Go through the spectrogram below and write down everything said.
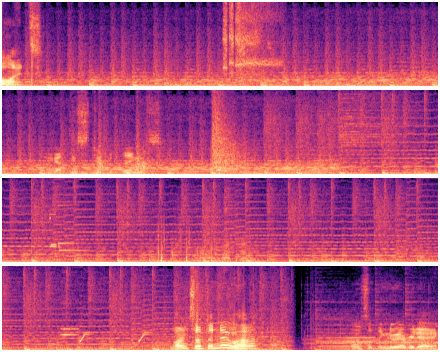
Excellent. I got these stupid things. Sorry about them. Learn something new, huh? Learn something new every day.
